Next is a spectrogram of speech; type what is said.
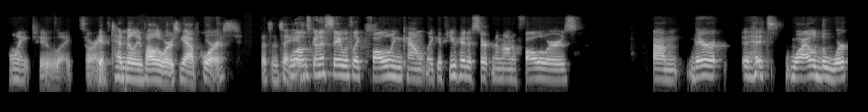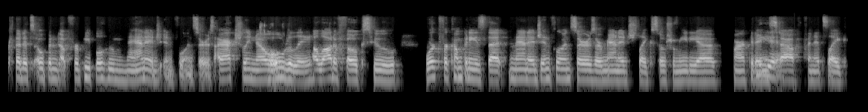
point too, like, sorry. Yeah, 10 million followers. Yeah, of course. That's insane. Well, I was gonna say with like following count, like if you hit a certain amount of followers, um, there it's wild the work that it's opened up for people who manage influencers. I actually know totally. a lot of folks who work for companies that manage influencers or manage like social media marketing Yeah. stuff, and it's like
